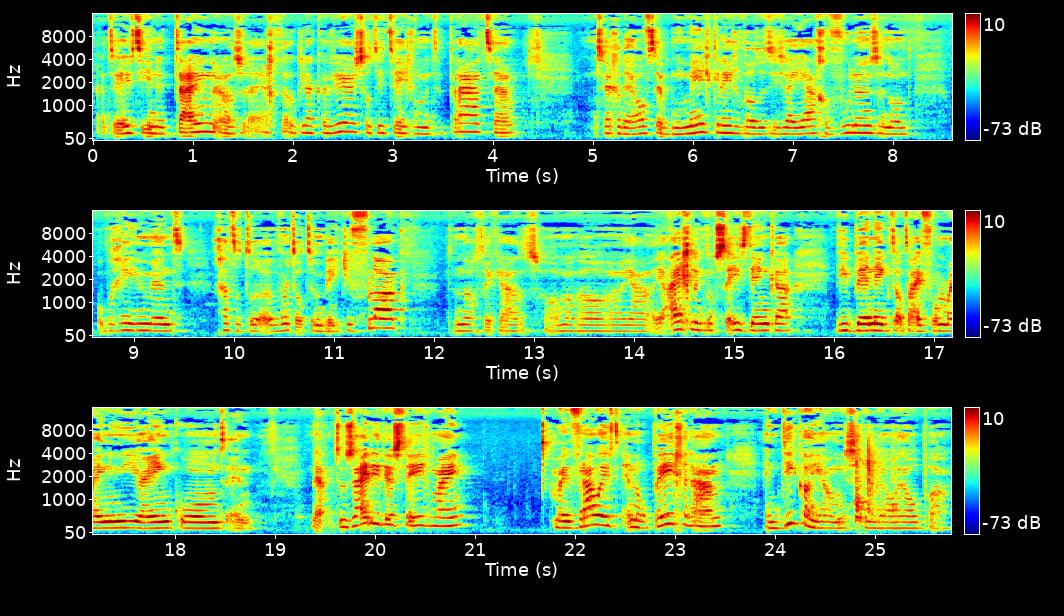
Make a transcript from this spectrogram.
En toen heeft hij in de tuin, als echt ook lekker weer, zat hij tegen me te praten zeggen, de helft heb ik niet meegekregen. Wel dat hij zei ja, gevoelens. En dan op een gegeven moment gaat het, eh, wordt dat een beetje vlak. Toen dacht ik, ja, dat is allemaal wel. Uh, ja, eigenlijk nog steeds denken: wie ben ik dat hij voor mij nu hierheen komt? En nou, toen zei hij dus tegen mij: Mijn vrouw heeft NLP gedaan en die kan jou misschien wel helpen.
